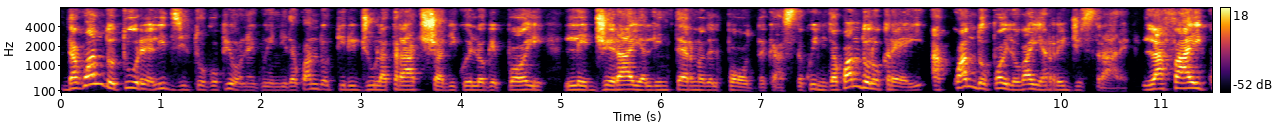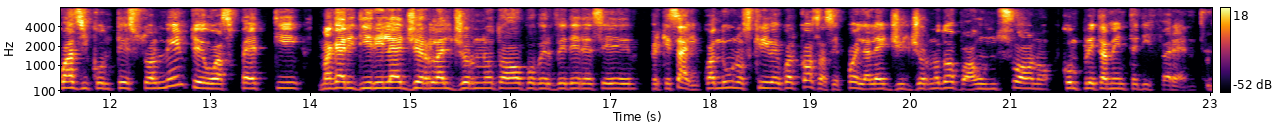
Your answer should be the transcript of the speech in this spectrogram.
Da quando tu realizzi il tuo copione, quindi da quando tiri giù la traccia di quello che poi leggerai all'interno del podcast, quindi da quando lo crei a quando poi lo vai a registrare, la fai quasi contestualmente o aspetti magari di rileggerla il giorno dopo per vedere se... perché sai, quando uno scrive qualcosa, se poi la leggi il giorno dopo ha un suono completamente differente.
